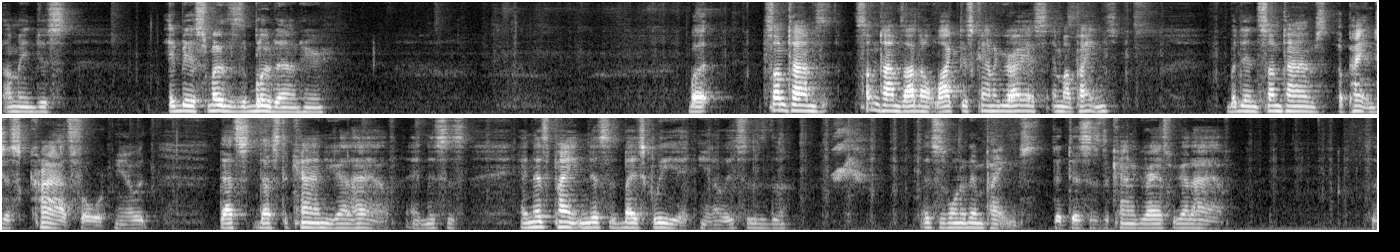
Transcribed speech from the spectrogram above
I mean, just it'd be as smooth as the blue down here. But sometimes sometimes I don't like this kind of grass in my paintings. But then sometimes a painting just cries for it. You know, it, that's that's the kind you gotta have. And this is and this painting, this is basically it. You know, this is the, this is one of them paintings that this is the kind of grass we gotta have. So,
